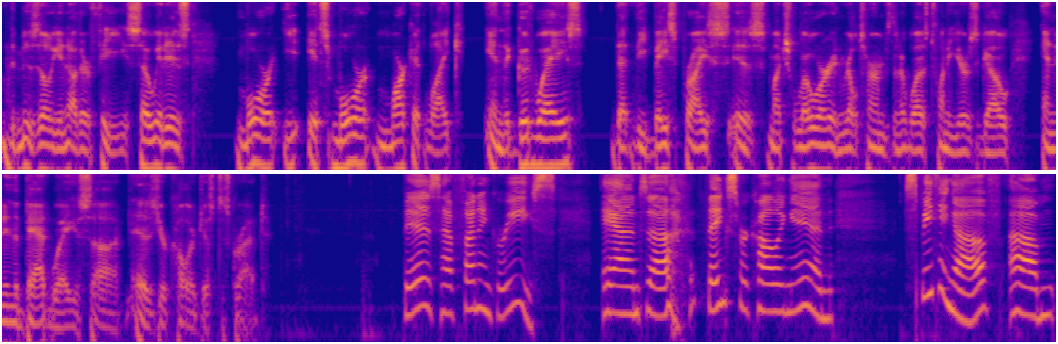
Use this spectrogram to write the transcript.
the bazillion other fees. So it is more. It's more market-like in the good ways that the base price is much lower in real terms than it was 20 years ago, and in the bad ways, uh, as your caller just described. Biz, have fun in Greece. And uh, thanks for calling in. Speaking of um,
